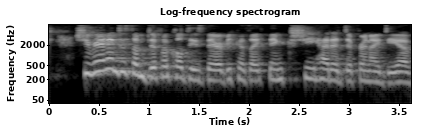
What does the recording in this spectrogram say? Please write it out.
she ran into some difficulties there because I think she had a different idea of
